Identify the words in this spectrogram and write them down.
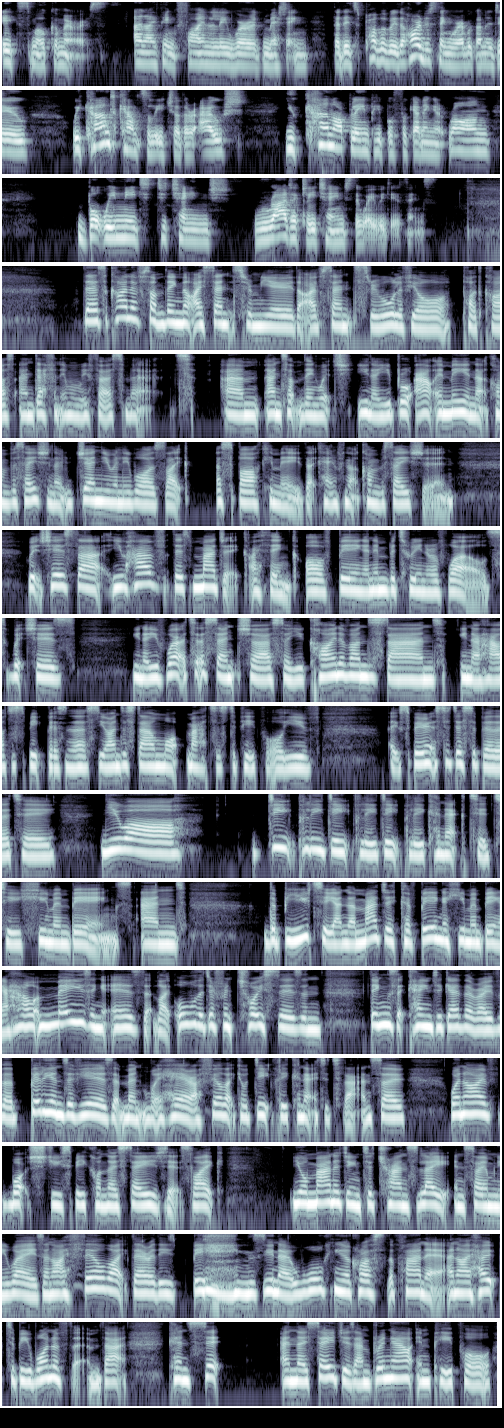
it's smoke and mirrors. And I think finally we're admitting that it's probably the hardest thing we're ever going to do. We can't cancel each other out you cannot blame people for getting it wrong, but we need to change, radically change the way we do things. There's a kind of something that I sense from you that I've sensed through all of your podcasts and definitely when we first met. Um, and something which, you know, you brought out in me in that conversation. It genuinely was like a spark in me that came from that conversation, which is that you have this magic, I think, of being an in betweener of worlds, which is you know, you've worked at Accenture, so you kind of understand, you know, how to speak business. You understand what matters to people. You've experienced a disability. You are deeply, deeply, deeply connected to human beings and the beauty and the magic of being a human being and how amazing it is that like all the different choices and things that came together over billions of years that meant we're here. I feel like you're deeply connected to that. And so when I've watched you speak on those stages, it's like you're managing to translate in so many ways. And I feel like there are these beings, you know, walking across the planet. And I hope to be one of them that can sit in those stages and bring out in people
